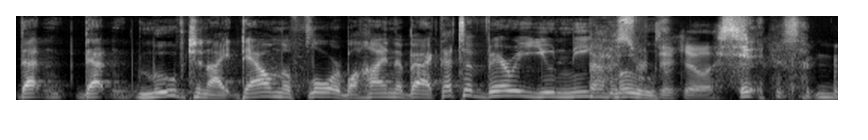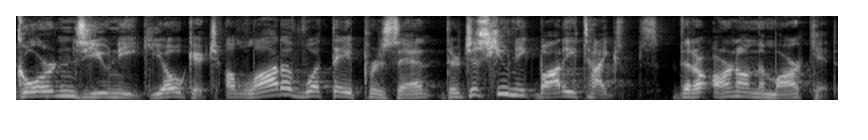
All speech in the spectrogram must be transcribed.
that that move tonight down the floor behind the back. That's a very unique move. Ridiculous. It, Gordon's unique. Jokic. A lot of what they present, they're just unique body types that aren't on the market.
